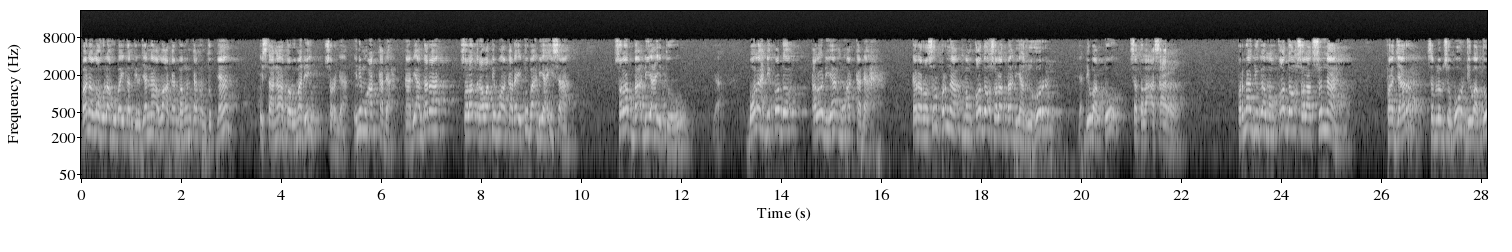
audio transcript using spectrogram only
banallahu lahu baitan fil jannah, Allah akan bangunkan untuknya istana atau rumah di surga. Ini muakkadah. Nah, di antara salat rawatib muakkadah itu ba'diyah Isa. Salat ba'diyah itu ya boleh dikodok kalau dia muakkadah. Karena Rasul pernah mengkodok salat ba'diyah zuhur ya, di waktu setelah asar. Pernah juga mengkodok sholat sunnah fajar sebelum subuh di waktu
